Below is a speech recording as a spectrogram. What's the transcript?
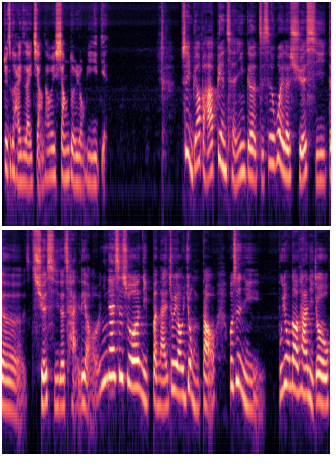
对这个孩子来讲，他会相对容易一点。所以你不要把它变成一个只是为了学习的学习的材料，应该是说你本来就要用到，或是你不用到它你就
